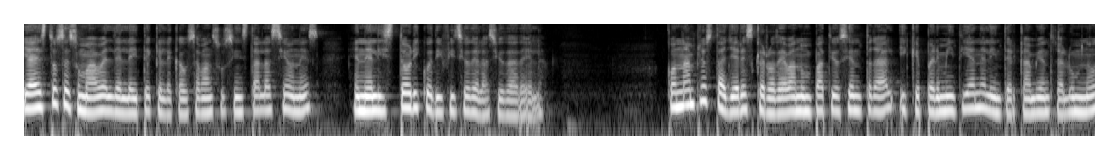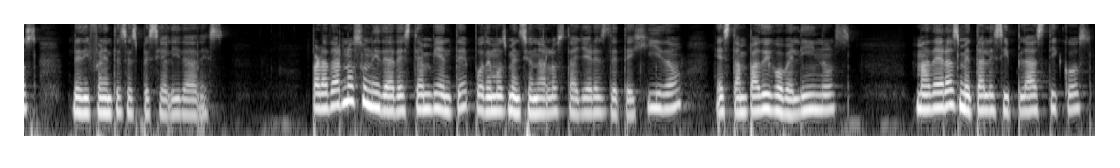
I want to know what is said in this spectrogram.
y a esto se sumaba el deleite que le causaban sus instalaciones en el histórico edificio de la Ciudadela. Con amplios talleres que rodeaban un patio central y que permitían el intercambio entre alumnos de diferentes especialidades. Para darnos una idea de este ambiente, podemos mencionar los talleres de tejido, estampado y gobelinos, maderas, metales y plásticos,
